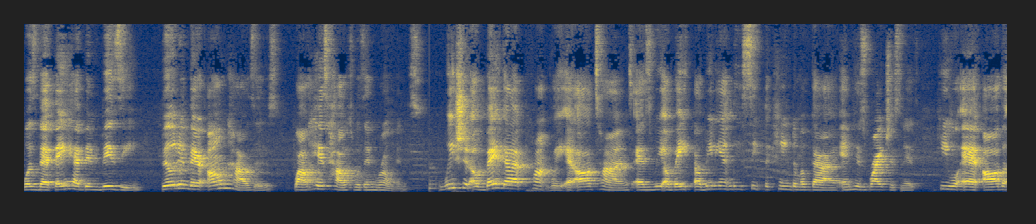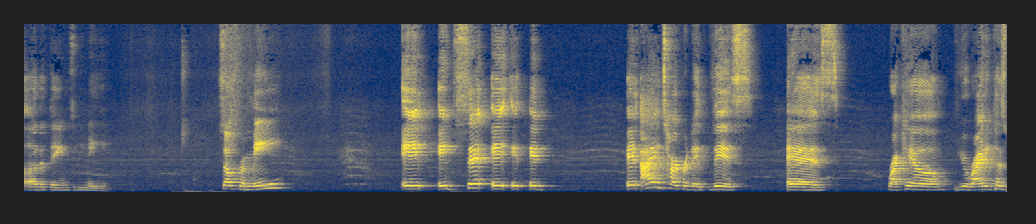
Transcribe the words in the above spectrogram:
was that they had been busy building their own houses while his house was in ruins. We should obey God promptly at all times as we obey, obediently seek the kingdom of God and his righteousness. He will add all the other things we need. So for me, it it said it it it, I interpreted this as Raquel, you're writing because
